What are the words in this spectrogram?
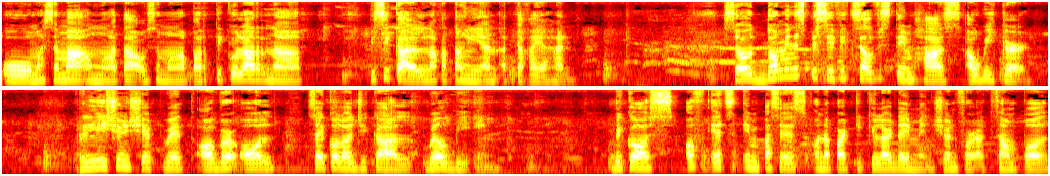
o masama ang mga tao sa mga partikular na pisikal na katangian at kakayahan. So, domain-specific self-esteem has a weaker relationship with overall psychological well-being because of its emphasis on a particular dimension, for example,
